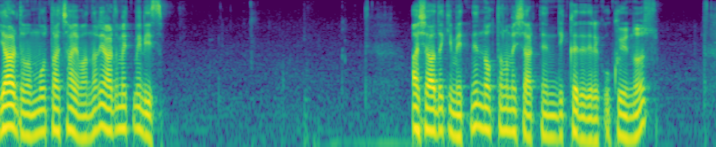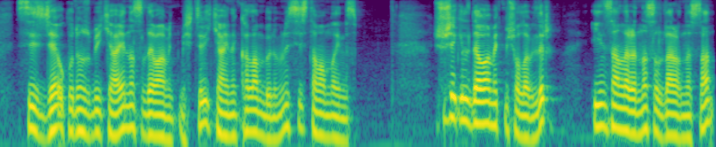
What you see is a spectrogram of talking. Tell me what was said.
Yardıma muhtaç hayvanlara yardım etmeliyiz. Aşağıdaki metni noktalama işaretlerine dikkat ederek okuyunuz. Sizce okuduğunuz bu hikaye nasıl devam etmiştir? Hikayenin kalan bölümünü siz tamamlayınız. Şu şekilde devam etmiş olabilir. İnsanlara nasıl davranırsan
